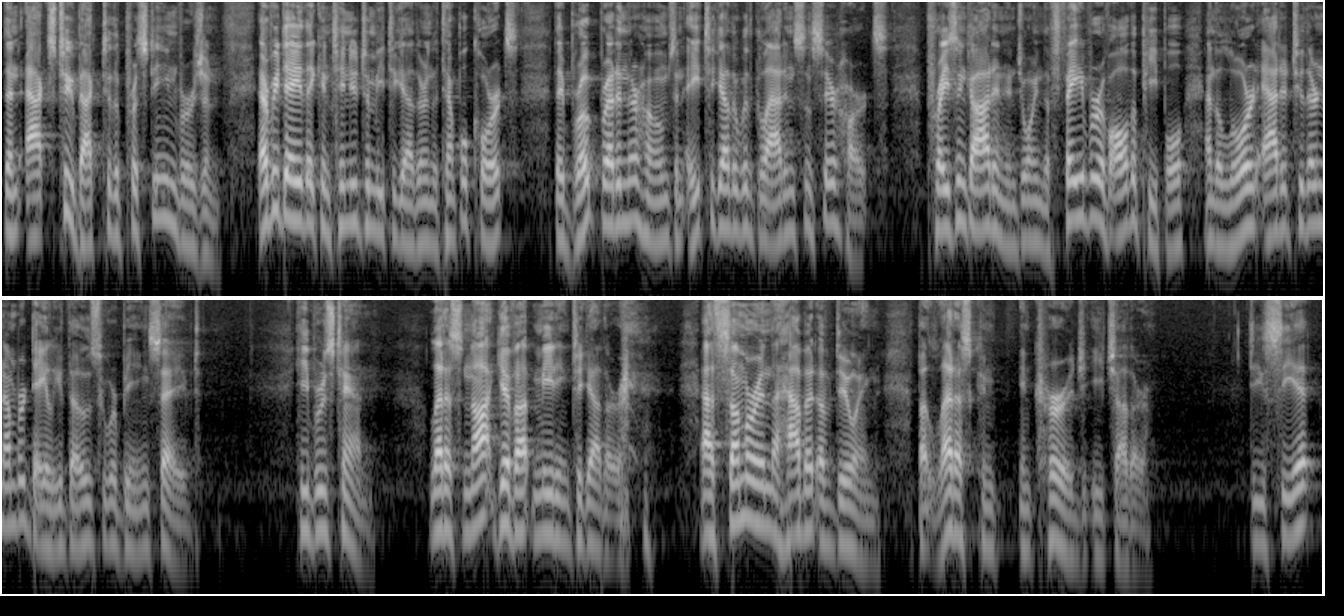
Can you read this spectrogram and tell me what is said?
Then Acts 2, back to the pristine version. Every day they continued to meet together in the temple courts. They broke bread in their homes and ate together with glad and sincere hearts, praising God and enjoying the favor of all the people. And the Lord added to their number daily those who were being saved. Hebrews 10. Let us not give up meeting together, as some are in the habit of doing, but let us con- encourage each other. Do you see it?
